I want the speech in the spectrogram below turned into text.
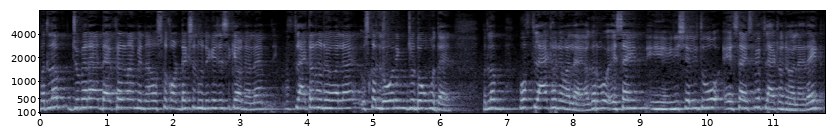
मतलब जो मेरा डायफ्राग्राम है ना, उसका कॉन्ट्रेक्शन होने की वजह से क्या होने वाला है? वो फ्लैटन होने वाला है, उसका लोअरिंग जो डोम होता है मतलब वो फ्लैट होने वाला है। अगर वो ऐसा इनिशियली तो वो ऐसा इसमें फ्लैट होने वाला है right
